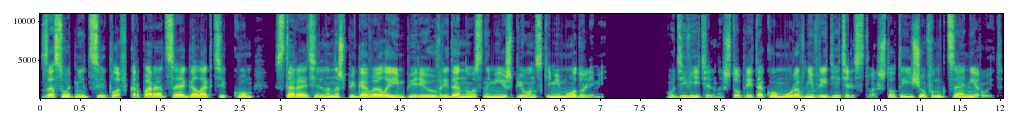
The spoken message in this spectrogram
За сотни циклов корпорация Galactic.com старательно нашпиговала империю вредоносными и шпионскими модулями. Удивительно, что при таком уровне вредительства что-то еще функционирует.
